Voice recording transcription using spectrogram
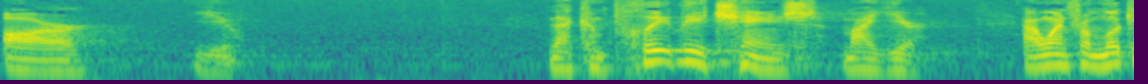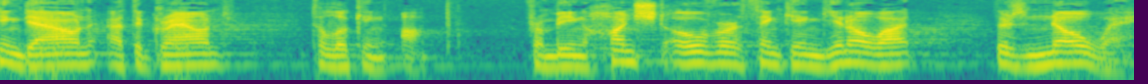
are you. And that completely changed my year. I went from looking down at the ground to looking up, from being hunched over, thinking, you know what? There's no way.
